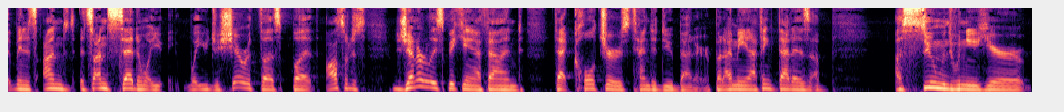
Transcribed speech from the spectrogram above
I mean, it's un, it's unsaid in what you what you just share with us, but also just generally speaking, I found that cultures tend to do better. But I mean, I think that is a, assumed when you hear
